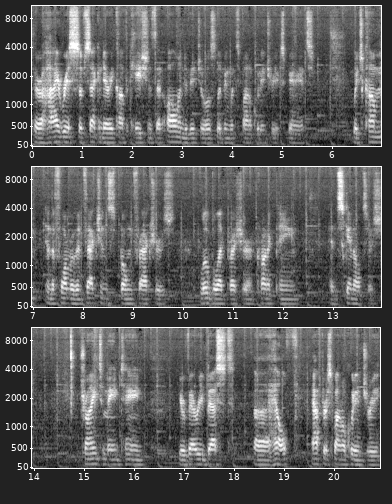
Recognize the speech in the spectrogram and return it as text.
there are high risks of secondary complications that all individuals living with spinal cord injury experience, which come in the form of infections, bone fractures, low blood pressure, chronic pain, and skin ulcers. Trying to maintain your very best uh, health after a spinal cord injury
